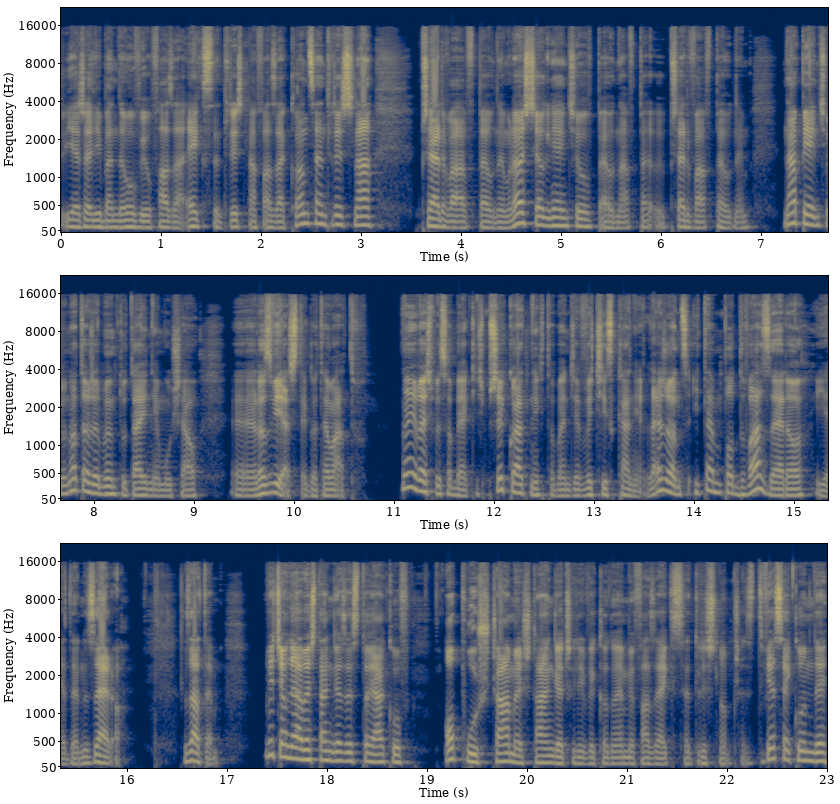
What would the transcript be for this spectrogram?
jeżeli będę mówił faza ekscentryczna, faza koncentryczna, przerwa w pełnym rozciągnięciu, pełna w pe przerwa w pełnym napięciu, no to żebym tutaj nie musiał y, rozwijać tego tematu. No i weźmy sobie jakiś przykład, niech to będzie wyciskanie leżąc i tempo 2-0-1-0. Zatem wyciągamy sztangę ze stojaków, opuszczamy sztangę, czyli wykonujemy fazę ekscentryczną przez 2 sekundy,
